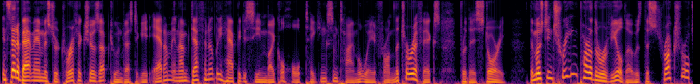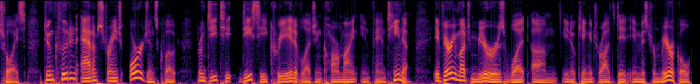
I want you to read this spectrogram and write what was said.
Instead of Batman, Mr. Terrific shows up to investigate Adam, and I'm definitely happy to see Michael Holt taking some time away from the Terrifics for this story. The most intriguing part of the reveal, though, is the structural choice to include an Adam Strange origins quote from DT- DC creative legend Carmine Infantino. It very much mirrors what um, you know King and Gerads did in Mister Miracle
